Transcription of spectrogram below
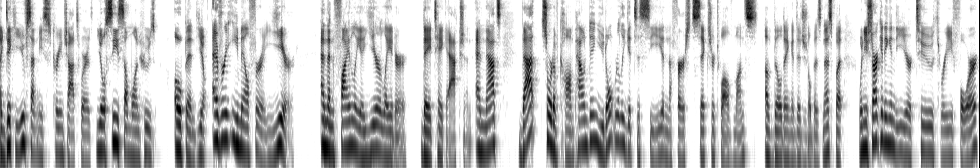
like Dickie, you've sent me screenshots where you'll see someone who's opened, you know, every email for a year. And then finally a year later, they take action. And that's that sort of compounding you don't really get to see in the first six or 12 months of building a digital business. But when you start getting into year two, three, four,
